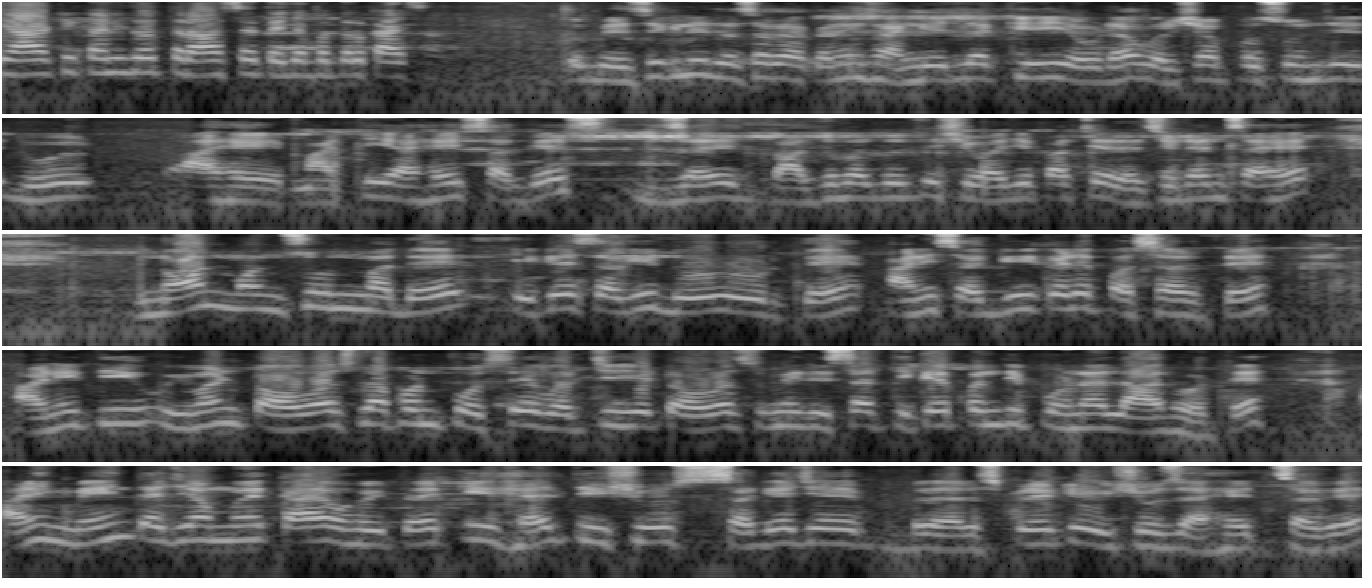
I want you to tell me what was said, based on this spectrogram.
या ठिकाणी जो त्रास आहे त्याच्याबद्दल काय सांगाल? तर बेसिकली जसं काकांनी सांगितलं की एवढ्या वर्षापासून जी धूळ आहे माती आहे सगळेच जे बाजूबाजूचे शिवाजी पार्कचे रेसिडेंट्स आहे नॉन मान्सूनमध्ये इकडे सगळी धूळ उडते आणि सगळीकडे पसरते आणि ती इव्हन टॉवर्सला पण पोचते. वरची जे टॉवर्स तुम्ही दिसतात तिकडे पण ती पूर्ण लाल होते. आणि मेन त्याच्यामुळे काय होतं की हेल्थ इश्यूज सगळे जे रेस्पिरेटरी इश्यूज आहेत सगळे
